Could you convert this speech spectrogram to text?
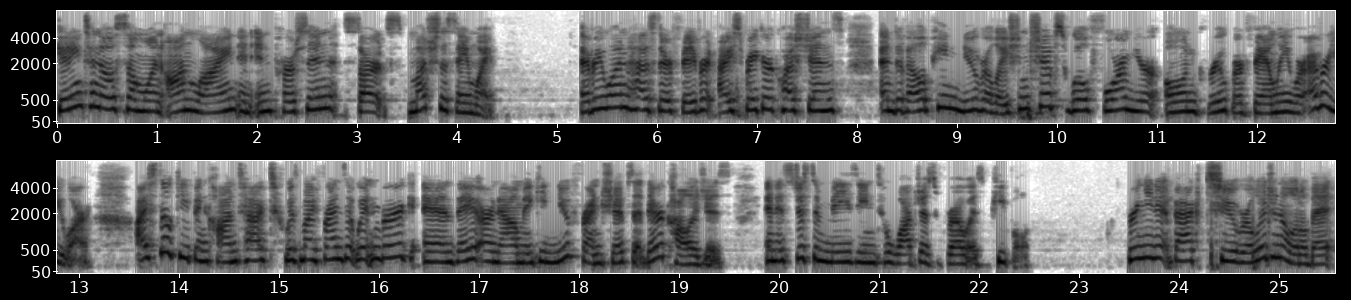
Getting to know someone online and in person starts much the same way. Everyone has their favorite icebreaker questions, and developing new relationships will form your own group or family wherever you are. I still keep in contact with my friends at Wittenberg, and they are now making new friendships at their colleges. And it's just amazing to watch us grow as people bringing it back to religion a little bit,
